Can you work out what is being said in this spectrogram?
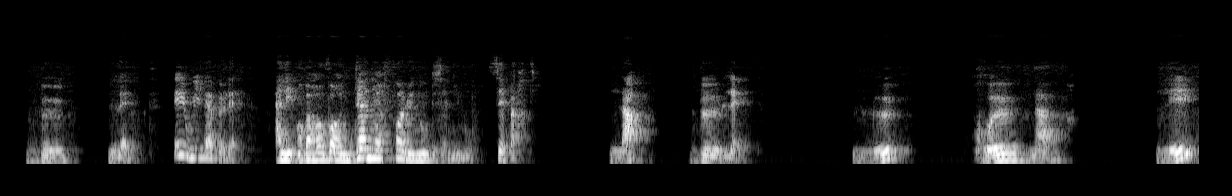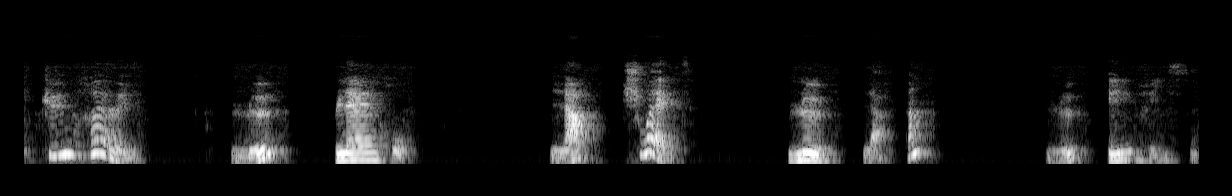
be belette. Eh oui, la belette. Allez, on va revoir une dernière fois le nom des animaux. C'est parti. La belette. Le renard. L'écureuil. Le blaireau. La chouette. Le lapin. Le hérisson.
